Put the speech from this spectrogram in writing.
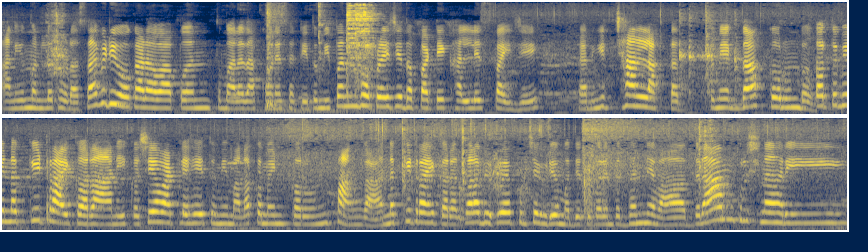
आणि म्हणलं थोडासा व्हिडिओ काढावा आपण. तुम्हाला दाखवण्यासाठी. तुम्ही पण भोपळ्याचे धपाटे खाल्लेच पाहिजे. कारण की छान लागतात. तुम्ही एकदा करून बघा. तर तुम्ही नक्की ट्राय करा आणि कसे वाटले हे तुम्ही मला कमेंट करून सांगा. नक्की ट्राय करा. चला भेटूया पुढच्या व्हिडिओमध्ये तोपर्यंत धन्यवाद. रामकृष्ण हरी.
